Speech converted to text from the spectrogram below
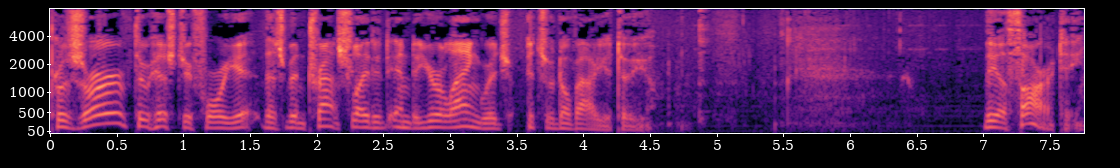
preserved through history for you that's been translated into your language, it's of no value to you. The authority.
